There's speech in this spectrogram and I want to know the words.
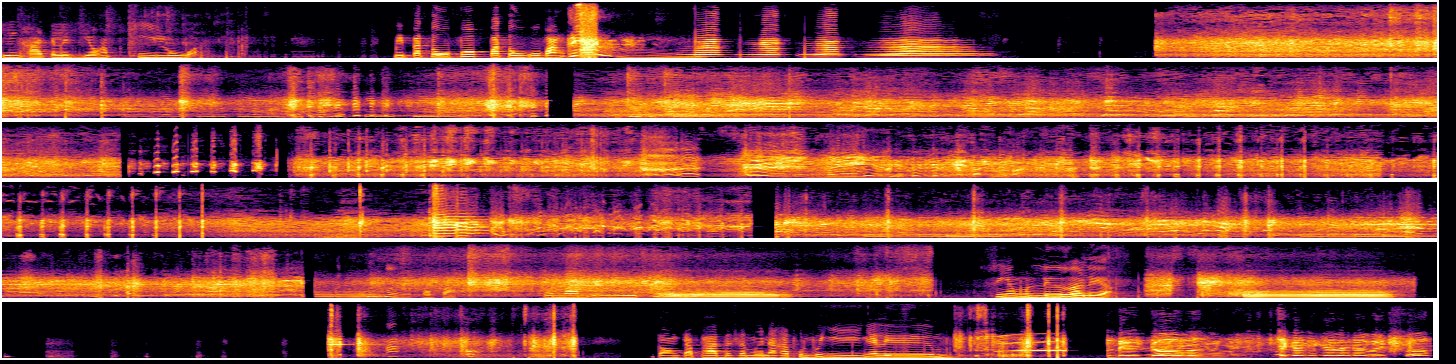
เกงขาดกันเลยเดียวครับขี้รั่วปิดประตูปุ๊บประตูกูพัง อนอืดเสียงเหมันเรือเลยอะต้องจับภาพได้เสมอนะครับคุณผู้หญิง อย่าลืม Bendova. Check Johnny coming over. Oh.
